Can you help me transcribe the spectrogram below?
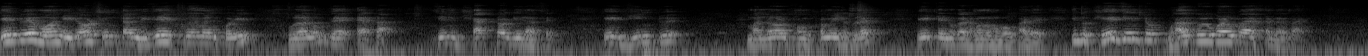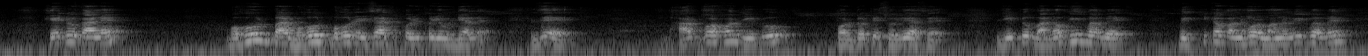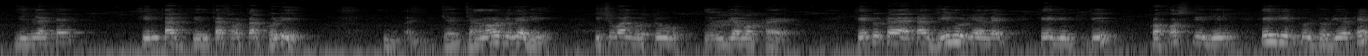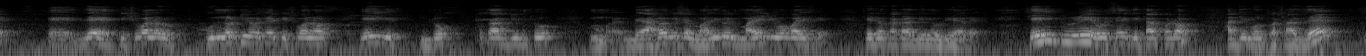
সেইটোৱে মই নিজৰ চিন্তা নিজে এক্সপেৰিমেণ্ট কৰি ওলালোঁ যে এটা জিন বিষাক্ত জিন আছে এই জিনটোৱে মানুহৰ সংক্ৰমিত হ'লে এই তেনেকুৱা ধৰণৰ হ'ব পাৰে কিন্তু সেই জিনটোক ভাল কৰিব পৰা উপায় আছেনে নাই সেইটোৰ কাৰণে বহুত বাৰ বহুত বহুত ৰিচাৰ্চ কৰি কৰি উলিয়ালে যে ভাৰতবৰ্ষত যিটো পদ্ধতি চলি আছে যিটো মানসিকভাৱে বিকৃত মানুহৰ মানসিকভাৱে যিবিলাকে চিন্তা চিন্তা চৰ্চা কৰি ধ্যানৰ যোগেদি কিছুমান বস্তু উলিয়াব পাৰে সেইটোতে এটা জিন উলিয়ালে সেই জিনটি প্ৰশস্তি জিন সেই জিনটোৰ জৰিয়তে যে কিছুমানৰ উন্নতি হৈছে কিছুমানৰ এই দোষ থকা উম, বেয়া হৈ গৈছে মাৰি গৈ মাৰি দিব পাৰিছে তেনেকুৱা এটা জিন উলিয়ালে। সেইটোৰে হৈছে কিতাপখনৰ হাতীমূল কথা যে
